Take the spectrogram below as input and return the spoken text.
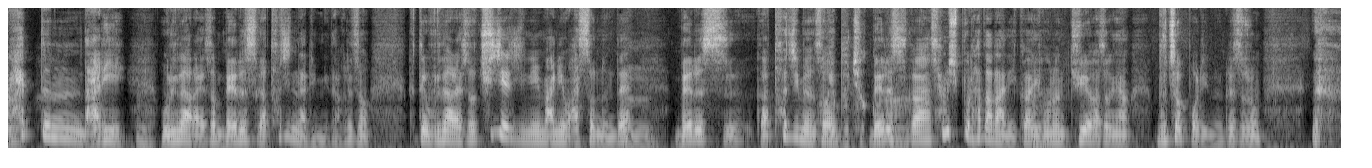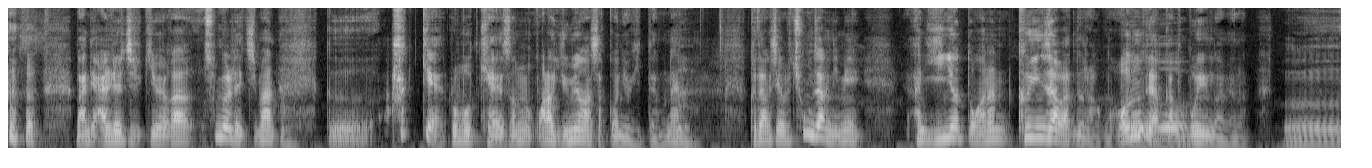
했던 날이 음. 우리나라에서 메르스가 터진 날입니다. 그래서 그때 우리나라에서 취재진이 많이 왔었는데 음. 메르스가 터지면서. 메르스가 한 30분 하다라니까 이거는 뒤에 가서 그냥 묻혀버리는 그래서 좀 많이 알려질 기회가 소멸됐지만 음. 그 학계 로봇계에서는 워낙 유명한 사건이었기 때문에 음. 그 당시에 우리 총장님이 한 2년 동안은 그 인사 받느라고 어느 오. 대학 가도 모임 가면은 오.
